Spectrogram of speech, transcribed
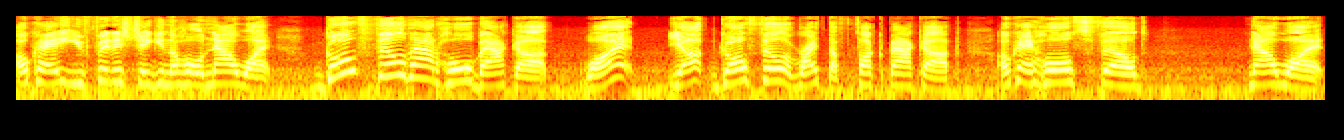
Okay, you finish digging the hole. Now what? Go fill that hole back up. What? Yup, go fill it right the fuck back up. Okay, hole's filled. Now what?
